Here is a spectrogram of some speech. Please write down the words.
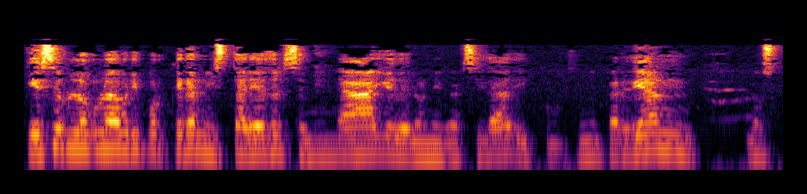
que ese blog lo abrí porque eran mis tareas del seminario, de la universidad, y como se me perdían los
